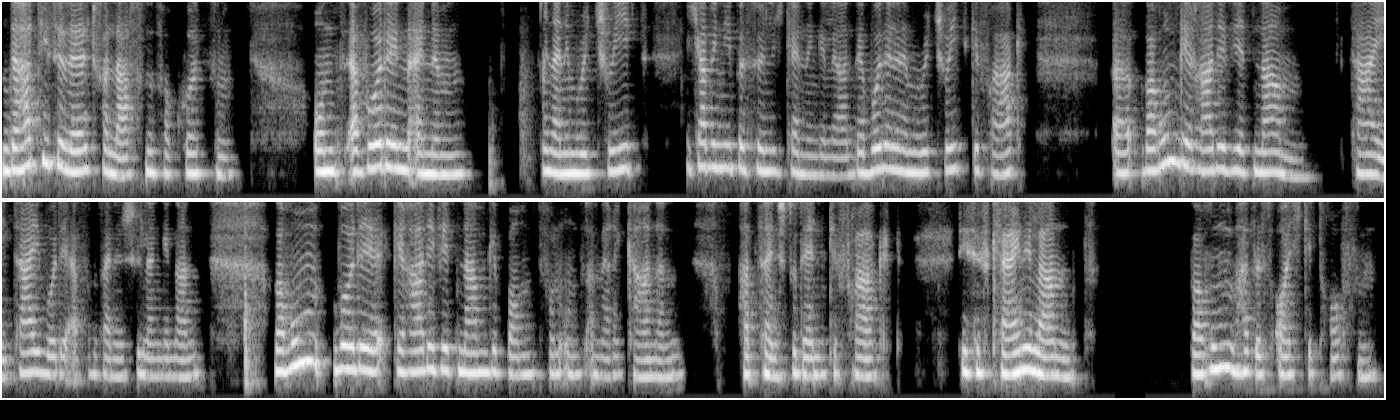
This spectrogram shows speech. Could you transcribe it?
Und er hat diese Welt verlassen vor kurzem. Und er wurde in einem, in einem Retreat ich habe ihn nie persönlich kennengelernt. Er wurde in einem Retreat gefragt, äh, warum gerade Vietnam? Thai, Thai wurde er von seinen Schülern genannt. Warum wurde gerade Vietnam gebombt von uns Amerikanern? Hat sein Student gefragt. Dieses kleine Land, warum hat es euch getroffen?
